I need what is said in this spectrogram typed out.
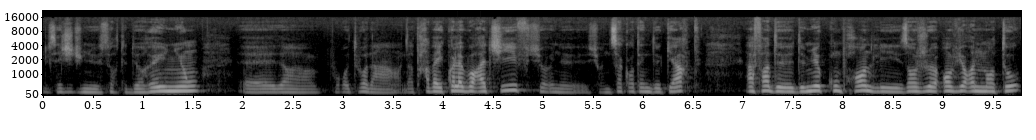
il s'agit d'une sorte de réunion euh, pour retour d'un travail collaboratif sur une, sur une cinquantaine de cartes afin de, mieux comprendre les enjeux environnementaux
